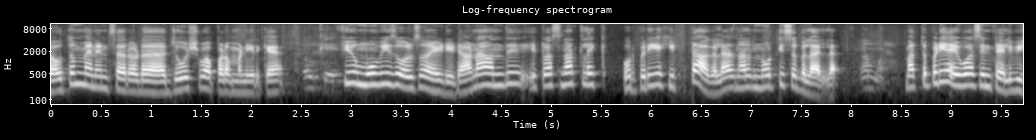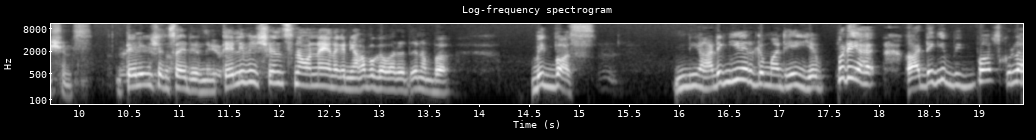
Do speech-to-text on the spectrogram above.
கௌதம் மேனன் சாரோட ஜோஷ்வா படம் பண்ணியிருக்கேன். ஃபியூ மூவிஸ் ஆல்சோ ஐடிட் ஆனால் வந்து இட் வாஸ் நாட் லைக் ஒரு பெரிய ஹிட் ஆகலை. அதனால நோட்டிசபிளாக இல்லை. மற்றபடி I was in televisions television side இருந்தீங்க டெலிவிஷன்ஸ்னு ஒன்று எனக்கு ஞாபகம் வர்றது நம்ம பிக் பாஸ் நீ அடங்கியே இருக்க மாட்டியே. எப்படி அடங்கி பிக் பாஸ்க்குள்ள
